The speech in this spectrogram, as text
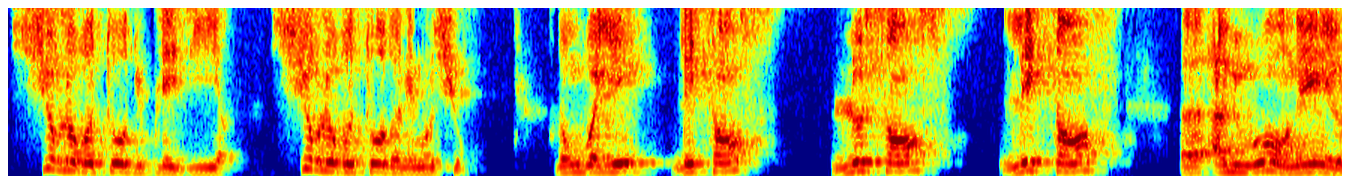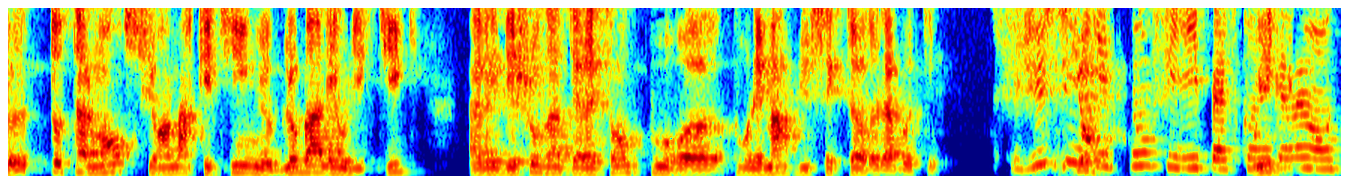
sur le retour du plaisir, sur le retour de l'émotion. Donc, vous voyez, l'essence, le sens, l'essence, à nouveau, on est totalement sur un marketing global et holistique avec des choses intéressantes pour, euh, pour les marques du secteur de la beauté. Juste une question, Philippe, parce qu'on est quand même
